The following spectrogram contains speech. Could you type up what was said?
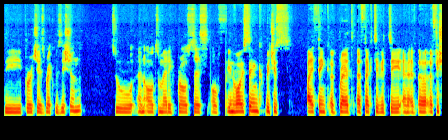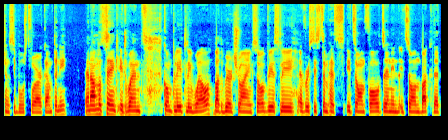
the purchase requisition to an automatic process of invoicing which is i think a great effectivity and uh, efficiency boost for our company and I'm not saying it went completely well, but we're trying. So obviously, every system has its own faults and its own bug that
